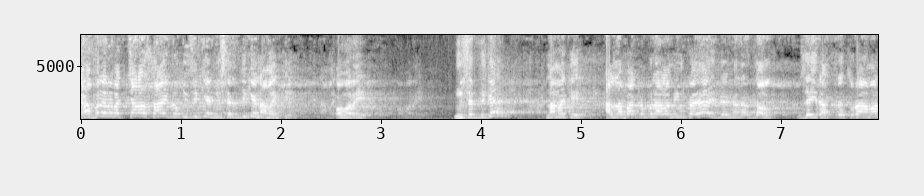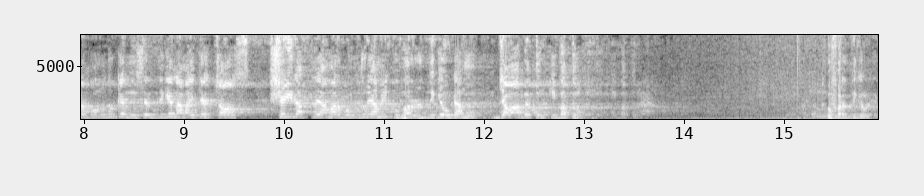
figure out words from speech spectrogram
কাফেরের বাচ্চারা চায় নবীজিকে নিচের দিকে নামাইতে। কবরে। নিচের দিকে নামাইতে। আল্লাহ পাক রব্বুল আলামিন কয়, এই দল, যেই রাত্রে তোরা আমার বন্ধুকে নিচের দিকে নামাইতে চস, সেই রাত্রে আমার বন্ধুরে আমি উপরের দিকে উঠামু। জবাবে তুর্কি বাতুল? উপরের দিকে উঠে।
